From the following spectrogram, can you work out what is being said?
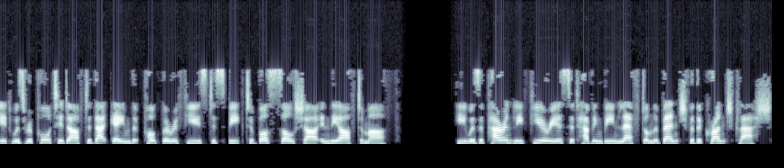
It was reported after that game that Pogba refused to speak to boss Solskjaer in the aftermath. He was apparently furious at having been left on the bench for the crunch clash.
